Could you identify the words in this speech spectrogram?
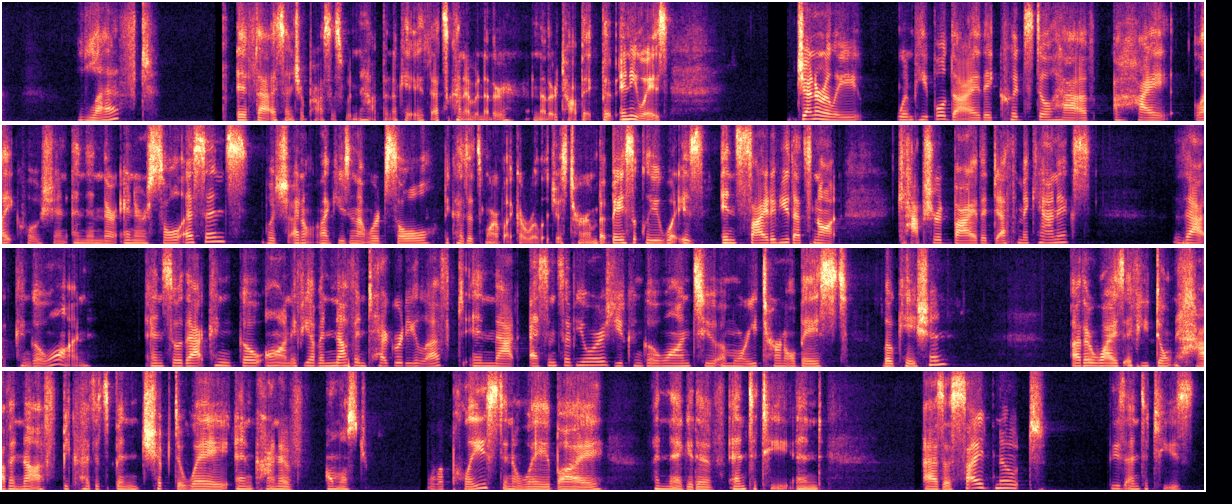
left if that ascension process wouldn't happen. Okay that's kind of another another topic. But anyways generally when people die they could still have a high light quotient and then their inner soul essence which i don't like using that word soul because it's more of like a religious term but basically what is inside of you that's not captured by the death mechanics that can go on and so that can go on. If you have enough integrity left in that essence of yours, you can go on to a more eternal based location. Otherwise, if you don't have enough because it's been chipped away and kind of almost replaced in a way by a negative entity. And as a side note, these entities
